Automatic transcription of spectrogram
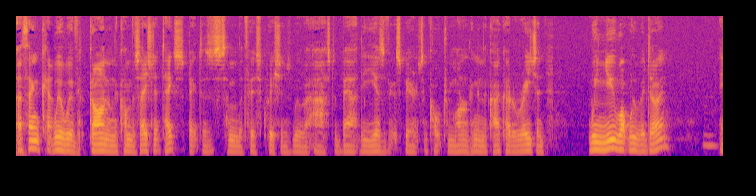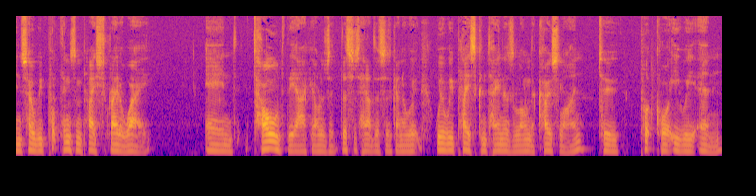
I think where we've gone in the conversation, it takes us back to some of the first questions we were asked about the years of experience in cultural monitoring in the Kaikoura region. We knew what we were doing, mm. and so we put things in place straight away and told the archaeologist that this is how this is going to work, where we place containers along the coastline to put koiwi in,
